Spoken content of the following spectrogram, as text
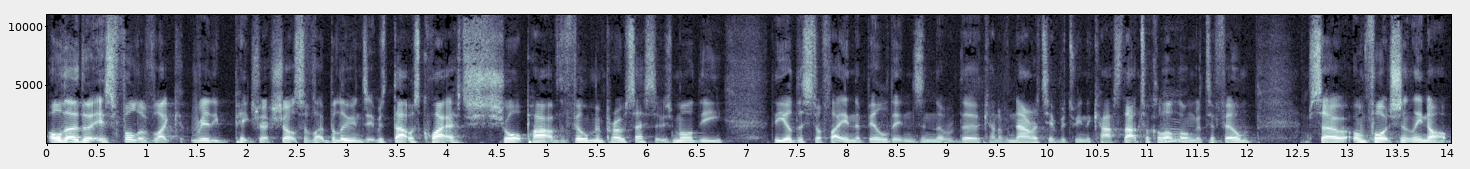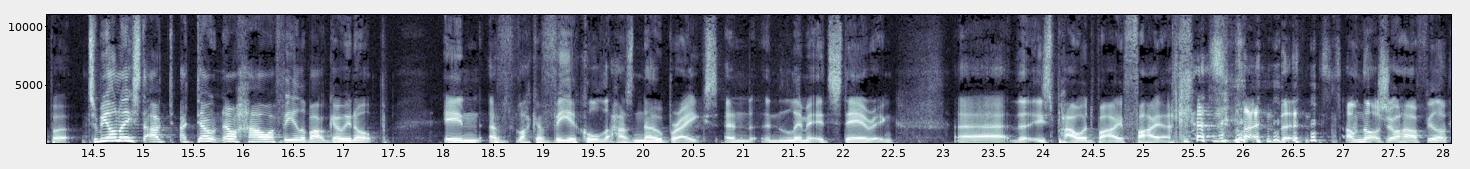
Although the, it's full of like really picturesque shots of like balloons, it was that was quite a short part of the filming process. It was more the the other stuff like in the buildings and the the kind of narrative between the cast that took a lot longer to film. So unfortunately not. But to be honest, I I don't know how I feel about going up in a, like a vehicle that has no brakes and, and limited steering. Uh, that is powered by fire. I'm not sure how I feel.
